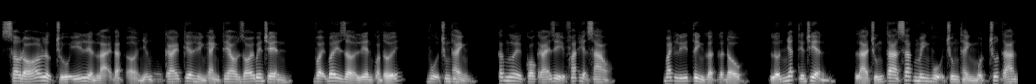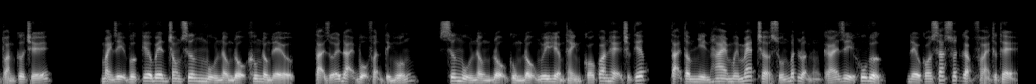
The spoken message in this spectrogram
sau đó lực chú ý liền lại đặt ở những cái kia hình ảnh theo dõi bên trên, vậy bây giờ liên quan tới vụ trung thành, các ngươi có cái gì phát hiện sao? Bách Lý Tình gật gật đầu, lớn nhất tiến triển là chúng ta xác minh vụ trung thành một chút an toàn cơ chế. Mạnh dị vực kia bên trong xương mù nồng độ không đồng đều, tại dưới đại bộ phận tình huống, sương mù nồng độ cùng độ nguy hiểm thành có quan hệ trực tiếp, tại tầm nhìn 20 m trở xuống bất luận cái gì khu vực, đều có xác suất gặp phải thực thể,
